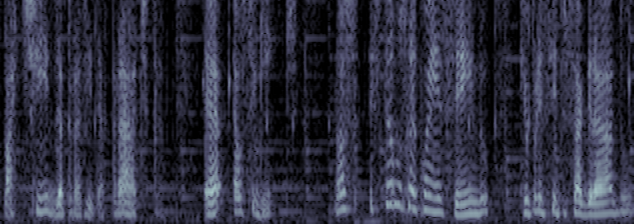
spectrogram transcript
partida para a vida prática é, é o seguinte: nós estamos reconhecendo que o princípio sagrado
